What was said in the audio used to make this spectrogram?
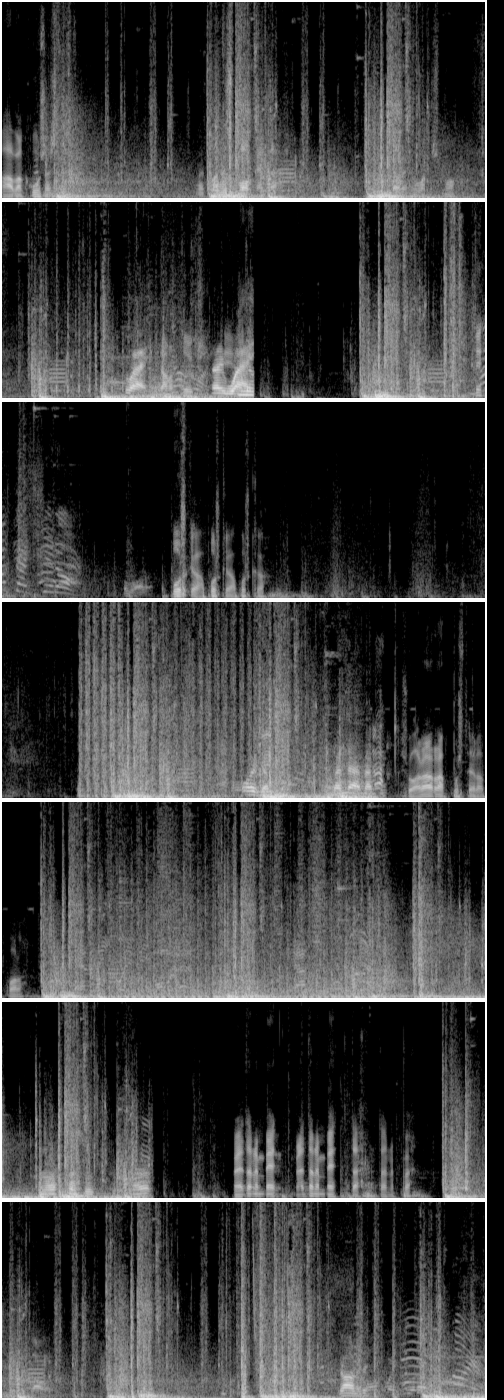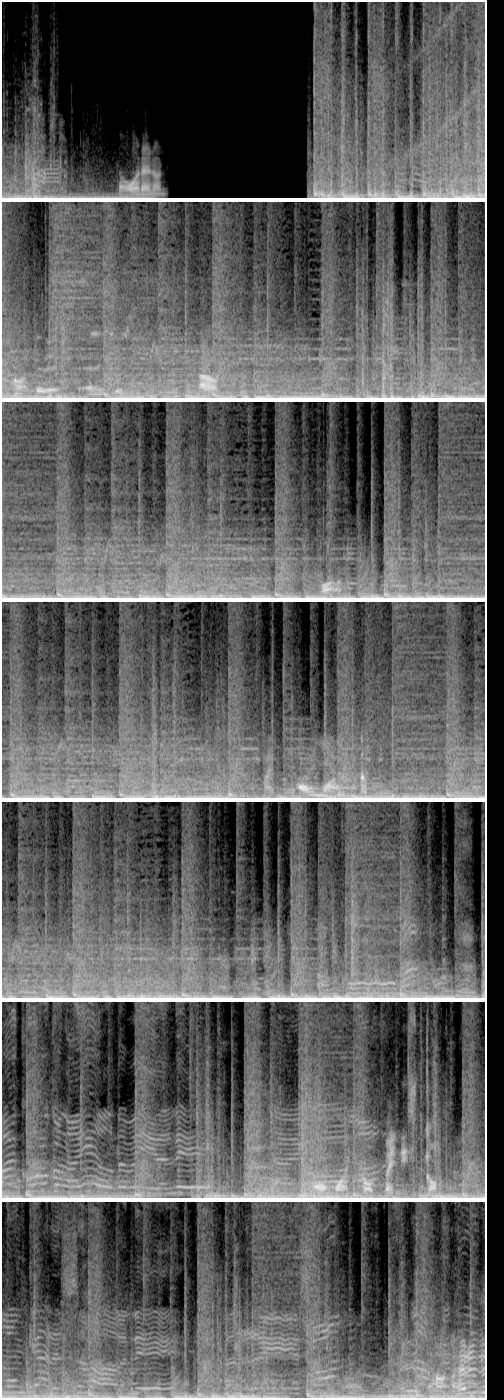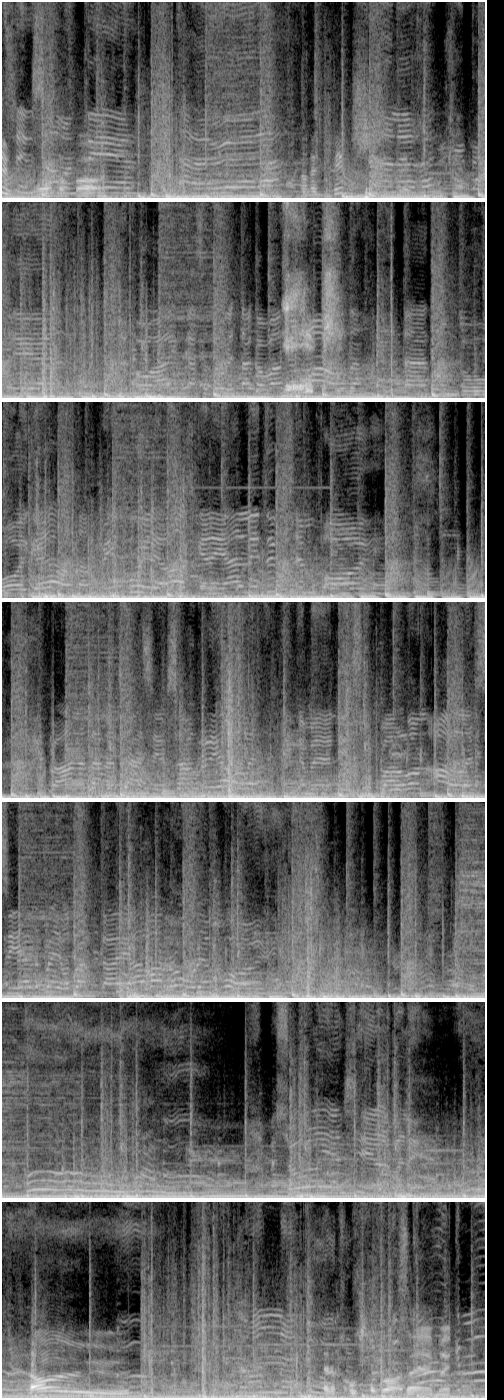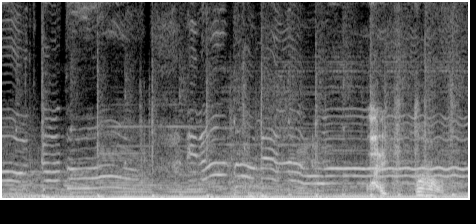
Aivan kuusesta. One smoke entä? Sorry, one smoke. Way. Janottu yksi. No way. Puskekaa, puskekaa, puskekaa. Oikein. Mennään, mennään. Suoraan rappusteella puolella. Mä nostan sut. Mä- Mene tänne, met, mene tänne mettä, tänne päin. Grounded. Toinen on. can't do it, and it's just Oh. what? Oh my Oh my god, mate, it's got. Mun kädessä haaleni. Mä What the fuck? saman tien. Tänä yönä Vaikka No! And course, they're right there, mate. Hey, bro!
